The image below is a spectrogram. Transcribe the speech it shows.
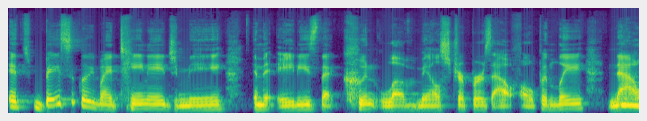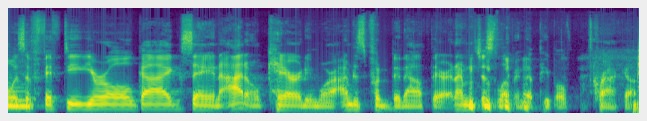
It's basically my teenage me in the '80s that couldn't love male strippers out openly. Now, as mm-hmm. a 50 year old guy saying, "I don't care anymore," I'm just putting it out there, and I'm just loving that people crack up.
